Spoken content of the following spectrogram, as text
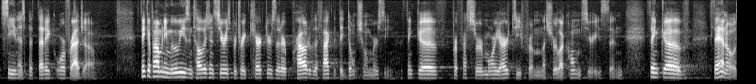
seen as pathetic or fragile. Think of how many movies and television series portray characters that are proud of the fact that they don't show mercy. Think of Professor Moriarty from the Sherlock Holmes series, and think of Thanos,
